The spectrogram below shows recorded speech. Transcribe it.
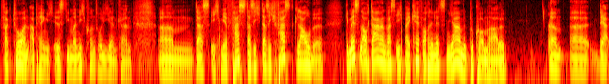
Faktoren abhängig ist, die man nicht kontrollieren kann, ähm, dass ich mir fast, dass ich, dass ich fast glaube, gemessen auch daran, was ich bei Kev auch in den letzten Jahren mitbekommen habe, ähm, äh, der,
